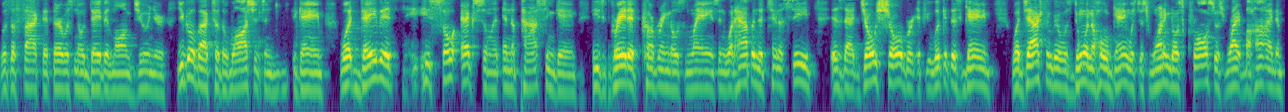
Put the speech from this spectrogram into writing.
was the fact that there was no David Long Jr. You go back to the Washington game, what David, he's so excellent in the passing game. He's great at covering those lanes. And what happened to Tennessee is that Joe Schobert, if you look at this game, what Jacksonville was doing the whole game was just running those crossers right behind him.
